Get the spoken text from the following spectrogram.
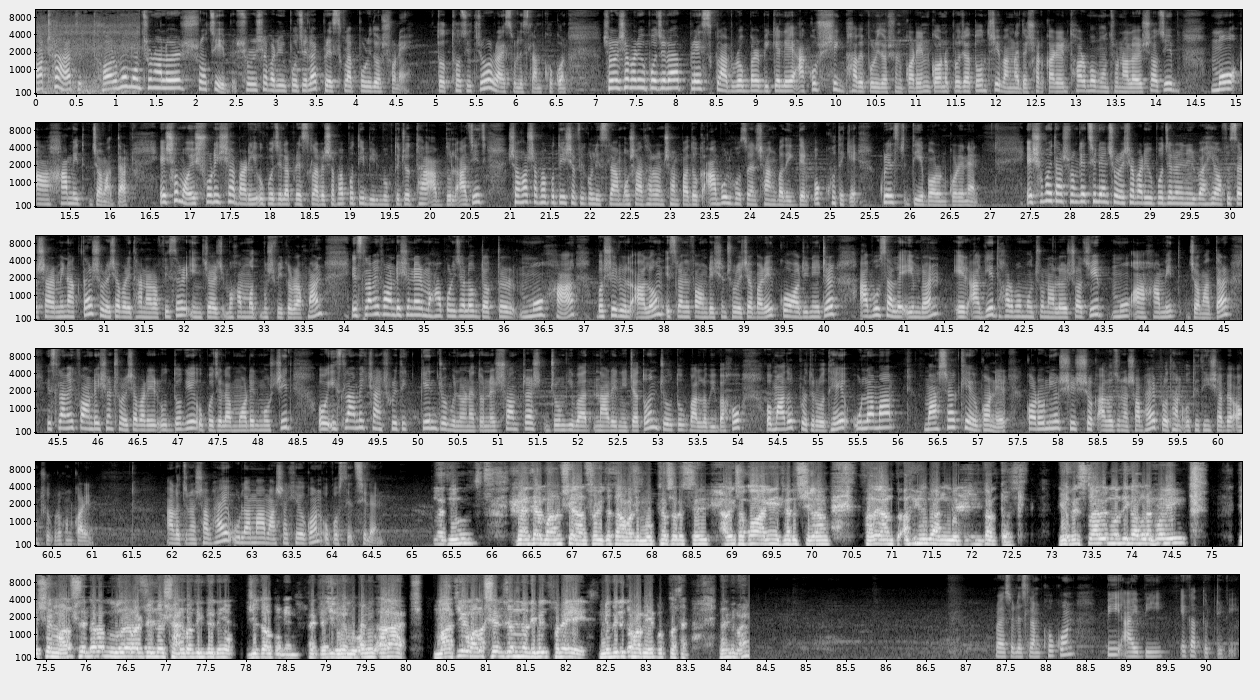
হঠাৎ ধর্ম মন্ত্রণালয়ের সচিব সরিষাবাড়ি উপজেলা প্রেস ক্লাব পরিদর্শনে। তথ্যচিত্র রাইসুল ইসলাম খোকন। সরিষাবাড়ি উপজেলা প্রেস ক্লাব রোববার বিকেলে আকস্মিকভাবে পরিদর্শন করেন গণপ্রজাতন্ত্রী বাংলাদেশ সরকারের ধর্ম মন্ত্রণালয়ের সচিব মো আ হামিদ জমাদ্দার। এ সময় সরিষাবাড়ি উপজেলা প্রেস ক্লাবের সভাপতি, বীর মুক্তিযোদ্ধা আব্দুল আজিজ, সহসভাপতি শফিকুল ইসলাম ও সাধারণ সম্পাদক আবুল হোসেন সাংবাদিকদের পক্ষ থেকে ক্রেস্ট দিয়ে বরণ করে নেন। এ সময় তার সঙ্গে ছিলেন সরিষাবাড়ি উপজেলা নির্বাহী অফিসার শারমিন আক্তার, সরিষাবাড়ি থানার officer in charge Mohammad Mushfiqur Rahman, ইসলামী ফাউন্ডেশনের মহাপরিচালক ডক্টর মোহা বশিরুল আলম, ইসলামী ফাউন্ডেশন সরিষাবাড়ি কোঅর্ডিনেটর আবু সালে ইমরান, এর আগে ধর্ম মন্ত্রণালয়ের সচিব মু আ হামিদ জমাদ্দার, ইসলামিক ফাউন্ডেশন সরিষাবাড়ির উদ্যোগে উপজেলা মডেল মসজিদ ও ইসলামিক সাংস্কৃতিক কেন্দ্র মিলনায়তনের সন্ত্রাস, জঙ্গিবাদ, নারী নির্যাতন, যৌতুক, বাল্যবিবাহ ও মাদক প্রতিরোধে উলামা মাসাখেওগণের করণীয় শীর্ষক আলোচনা সভায় প্রধান অতিথি হিসাবে অংশগ্রহণ করেন। আলোচনা সভায় উলামা মাসাখেওগণ উপস্থিত ছিলেন। মানুষের করি, দেশের মানুষের জন্য তারা মাটিও মানুষের জন্য নিবেদিত নিবেদিত হবে এই প্রত্যাশা। ধন্যবাদ। Raisul Islam Khokon PIB Ekattor TV.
